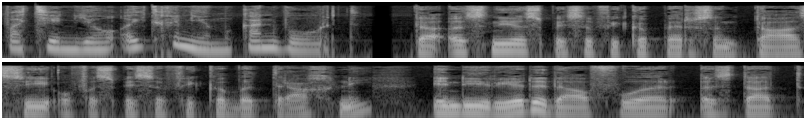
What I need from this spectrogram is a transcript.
wat teen jou uitgeneem kan word. Daar is nie 'n spesifieke persentasie of 'n spesifieke bedrag nie en die rede daarvoor is dat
